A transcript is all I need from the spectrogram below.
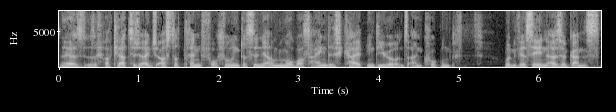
Naja, es erklärt sich eigentlich aus der Trendforschung. Das sind ja immer Wahrscheinlichkeiten, die wir uns angucken. Und wir sehen also ganz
